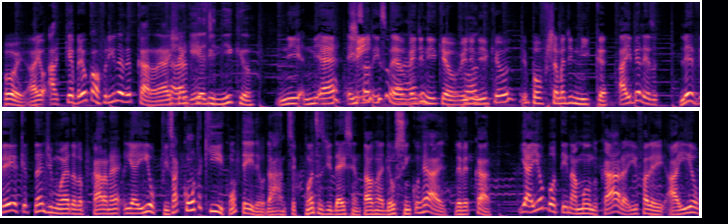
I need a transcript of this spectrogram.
Foi. Aí eu ah, quebrei o cofrinho e levei pro cara, né? Aí Caralho, cheguei. porque é de níquel. Ni- ni- é, é isso, Sim. isso mesmo, vem de níquel. Vem de Foda. níquel e o povo chama de nica. Aí beleza. Levei aquele tanto de moeda lá pro cara, né? E aí eu fiz a conta aqui, contei, deu ah, não sei quantas de 10 centavos, mas deu 5 reais. Levei pro cara. E aí eu botei na mão do cara e falei, aí eu,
